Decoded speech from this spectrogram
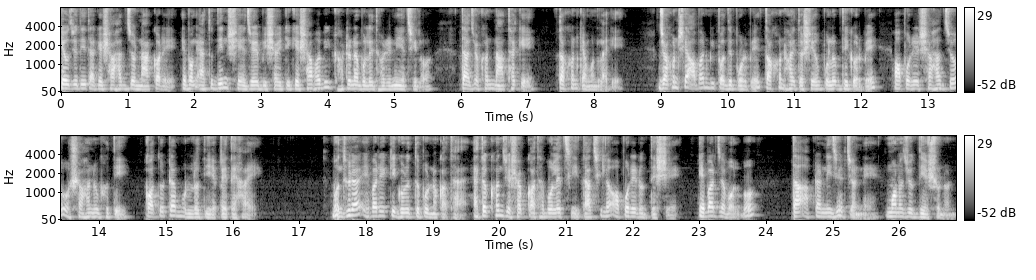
কেউ যদি তাকে সাহায্য না করে এবং এতদিন সে যে বিষয়টিকে স্বাভাবিক ঘটনা বলে ধরে নিয়েছিল, তা যখন না থাকে, তখন কেমন লাগে? যখন সে আবার বিপদে পড়বে, তখন হয়তো সে উপলব্ধি করবে, অপরের সাহায্য ও সহানুভূতি কতটা মূল্য দিয়ে পেতে হয়। বন্ধুরা, এবারে একটি গুরুত্বপূর্ণ কথা। এতক্ষণ যেসব কথা বলেছি, তা ছিল অপরের উদ্দেশ্যে। এবার যা বলব, তা আপনার নিজের জন্যে। মনোযোগ দিয়ে শুনুন।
